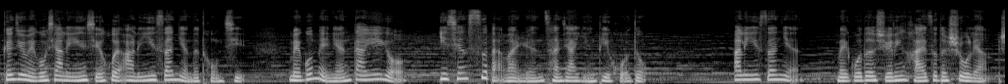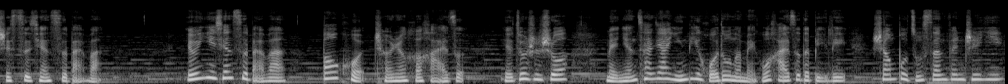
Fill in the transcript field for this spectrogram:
根据美国夏令营协会二零一三年的统计，美国每年大约有一千四百万人参加营地活动。二零一三年，美国的学龄孩子的数量是四千四百万。由于一千四百万包括成人和孩子，也就是说，每年参加营地活动的美国孩子的比例尚不足三分之一。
